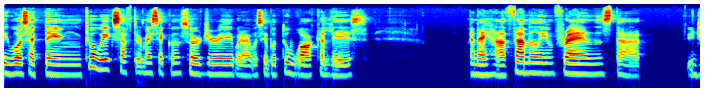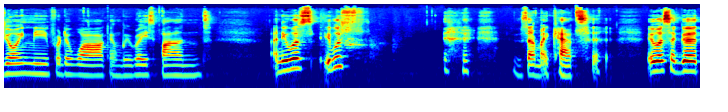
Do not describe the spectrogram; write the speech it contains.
it was I think two weeks after my second surgery where I was able to walk at least. and I had family and friends that joined me for the walk, and we raised funds. And it was it was these are my cats. it was a good.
